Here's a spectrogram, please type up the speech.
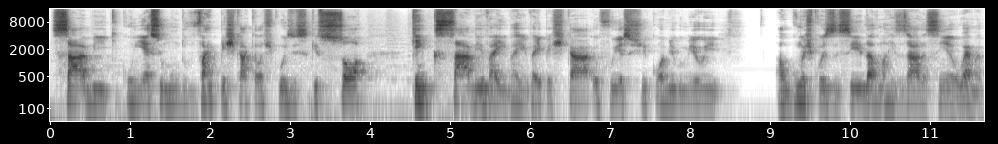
sabe, que conhece o mundo, vai pescar aquelas coisas que só quem sabe vai, vai, vai pescar. Eu fui assistir com um amigo meu e algumas coisas assim, ele dava uma risada assim, eu, ué, mas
